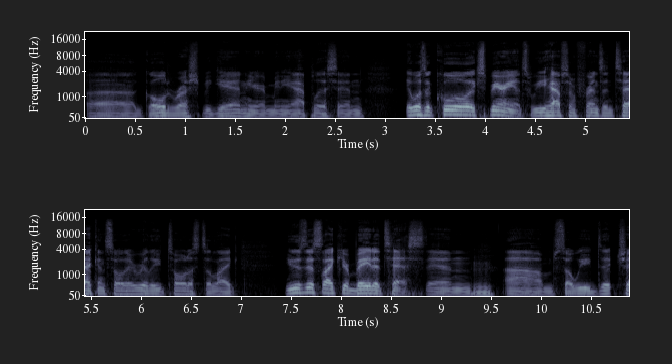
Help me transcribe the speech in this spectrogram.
uh, gold rush began here in Minneapolis, and it was a cool experience. We have some friends in tech, and so they really told us to like use this like your beta test, and mm. um, so we did ch-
